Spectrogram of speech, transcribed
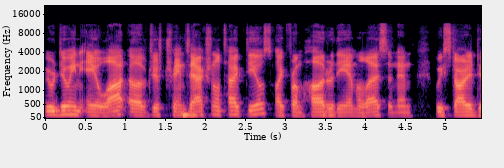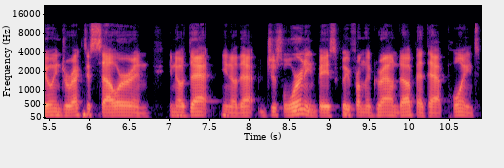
we were doing a lot of just transactional type deals like from HUD or the MLS and then we started doing direct to seller and you know that you know that just learning basically from the ground up at that point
